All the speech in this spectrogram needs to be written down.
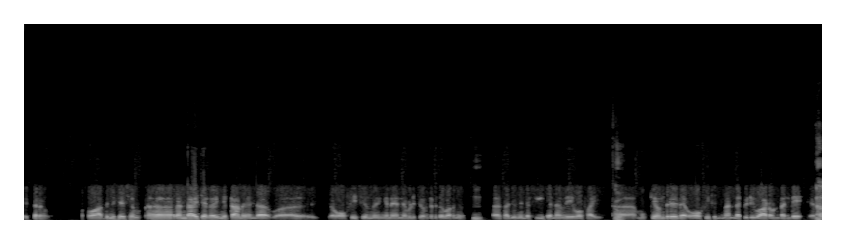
അത്ര അപ്പോൾ അതിനുശേഷം രണ്ടാഴ്ച കഴിഞ്ഞിട്ടാണ് എന്റെ ഓഫീസിൽ നിന്ന് ഇങ്ങനെ എന്നെ വിളിച്ചു എന്റെ അടുത്ത് പറഞ്ഞു സജു നിന്റെ ഫീസ് എല്ലാം വേവ് ഓഫ് ആയി. മുഖ്യമന്ത്രിയുടെ ഓഫീസിൽ നല്ല പിടിപാടുണ്ടല്ലേ എന്ന്.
